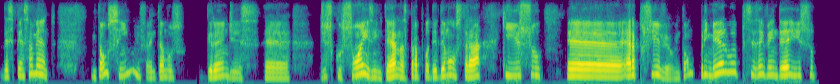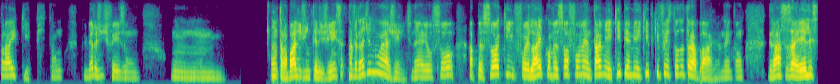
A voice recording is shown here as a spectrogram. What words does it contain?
desse pensamento. Então, sim, enfrentamos grandes é, discussões internas para poder demonstrar que isso é, era possível. Então, primeiro eu precisei vender isso para a equipe. Então, primeiro a gente fez um, um, um, trabalho de inteligência. Na verdade, não é a gente, né? Eu sou a pessoa que foi lá e começou a fomentar a minha equipe, e a minha equipe que fez todo o trabalho, né? Então, graças a eles,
